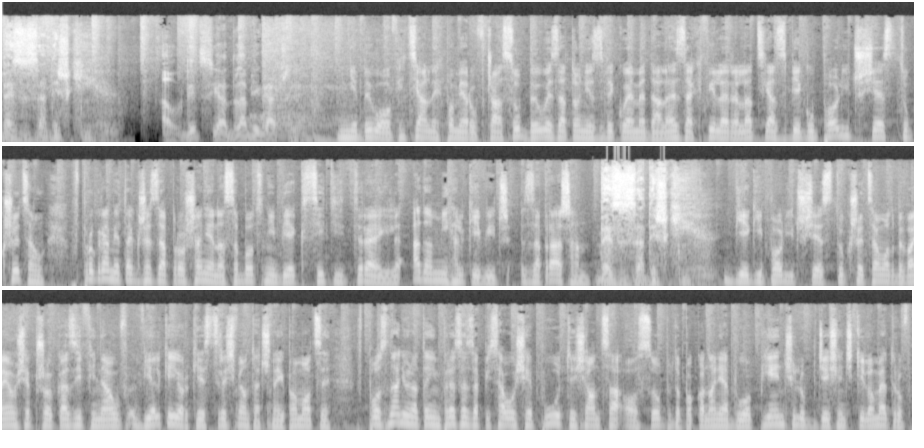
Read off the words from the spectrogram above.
Bez zadyszki. Audycja dla biegaczy. Nie było oficjalnych pomiarów czasu, były za to niezwykłe medale. Za chwilę relacja z biegu Policz się z cukrzycą. W programie także zaproszenie na sobotni bieg City Trail. Adam Michalkiewicz, zapraszam. Bez zadyszki. Biegi Policz się z cukrzycą odbywają się przy okazji finałów Wielkiej Orkiestry Świątecznej Pomocy. W Poznaniu na tę imprezę zapisało się pół tysiąca osób. Do pokonania było 5 lub 10 kilometrów,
